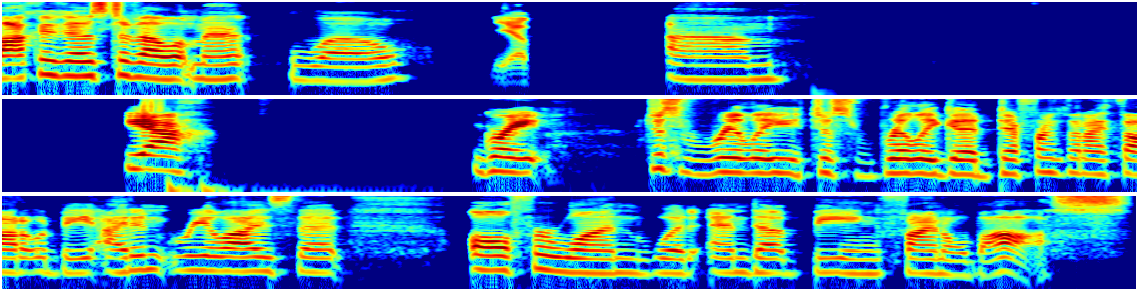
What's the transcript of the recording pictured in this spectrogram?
Bakugo's development. Whoa. Yep. Um. Yeah. Great. Just really, just really good. Different than I thought it would be. I didn't realize that All for One would end up being final boss.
